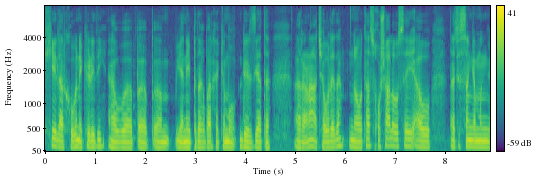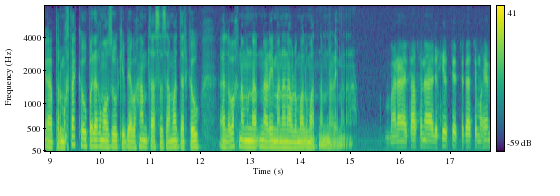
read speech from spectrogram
ښې لارښوونې کړې دي او یعنی په دغه برخه کې مو ډیر زیاته رڼا اچولې ده نو تاسو خوشاله اوسئ او دا چې څنګه موږ پرمختګ کوو په دغه موضوع کې بیا به هم تاسو زحمت درکو له وخت نه نړۍ مننه او له معلومات نه نړۍ مننه مننه تاسو نه علي خیل صاحب چې داسې مهم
